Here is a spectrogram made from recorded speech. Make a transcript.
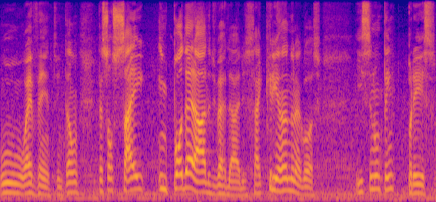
o evento. Então, o pessoal sai empoderado de verdade, sai criando o negócio. Isso não tem preço.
